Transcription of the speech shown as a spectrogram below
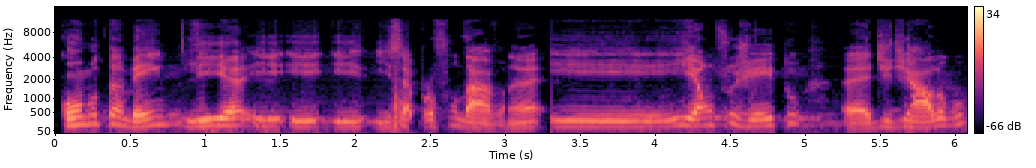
como também lia e, e, e, e se aprofundava, né? E, é um sujeito é, de diálogo,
